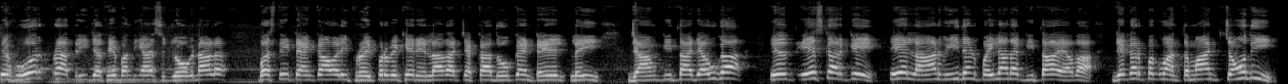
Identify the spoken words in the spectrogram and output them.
ਤੇ ਹੋਰ ਭਰਾਤਰੀ ਜਥੇਬੰਦੀਆਂ ਦੇ ਸਹਿਯੋਗ ਨਾਲ ਬਸਤੀ ਟੈਂਕਾਂ ਵਾਲੀ ਫਿਰੋਜ਼ਪੁਰ ਵਿਖੇ ਰੇਲਾਂ ਦਾ ਚੱਕਾ 2 ਘੰਟੇ ਲਈ ਜਾਮ ਕੀਤਾ ਜਾਊਗਾ। ਇਹ- ਇਸ ਕਰਕੇ ਇਹ ਐਲਾਨ 20 ਦਿਨ ਪਹਿਲਾਂ ਦਾ ਕੀਤਾ ਹੋਇਆ ਵਾ। ਜੇਕਰ ਭਗਵੰਤ ਮਾਨ ਚਾਹੁੰਦੀ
